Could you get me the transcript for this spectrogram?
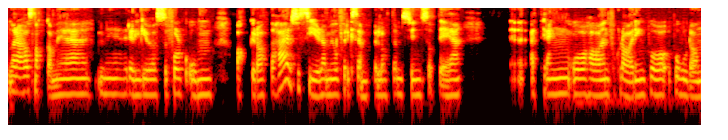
når jeg har snakka med, med, religiøse folk om akkurat det her, så sier de jo f.eks. at de syns at det jeg trenger å ha en forklaring på, på hvordan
